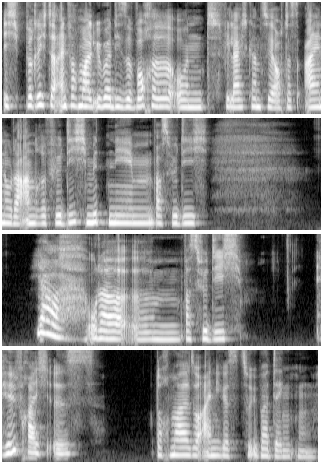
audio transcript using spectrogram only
Ich berichte einfach mal über diese Woche und vielleicht kannst du ja auch das ein oder andere für dich mitnehmen, was für dich, ja, oder ähm, was für dich hilfreich ist, doch mal so einiges zu überdenken.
